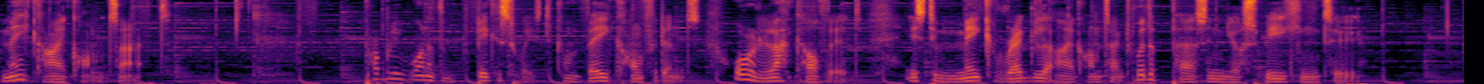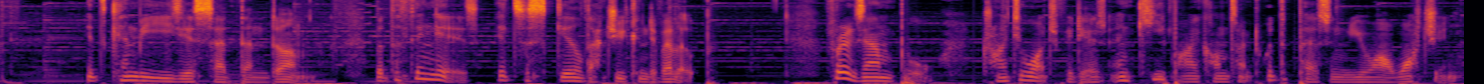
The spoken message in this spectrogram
Make eye contact probably one of the biggest ways to convey confidence, or a lack of it, is to make regular eye contact with the person you're speaking to. It can be easier said than done, but the thing is, it's a skill that you can develop. For example, try to watch videos and keep eye contact with the person you are watching,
